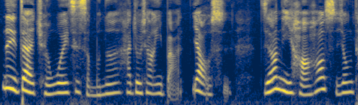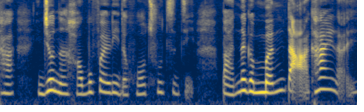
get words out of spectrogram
内在权威是什么呢？它就像一把钥匙，只要你好好使用它，你就能毫不费力的活出自己，把那个门打开来。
